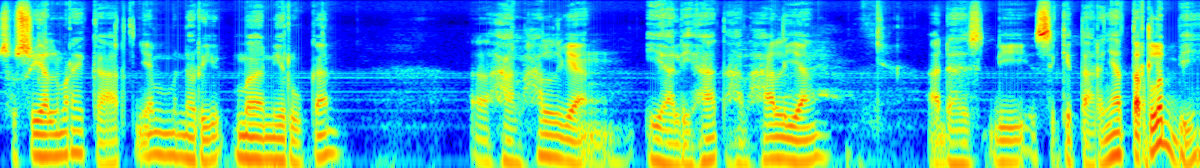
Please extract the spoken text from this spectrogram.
sosial mereka. Artinya meneri, menirukan eh, hal-hal uh, yang ia lihat hal-hal yang ada di sekitarnya. Terlebih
